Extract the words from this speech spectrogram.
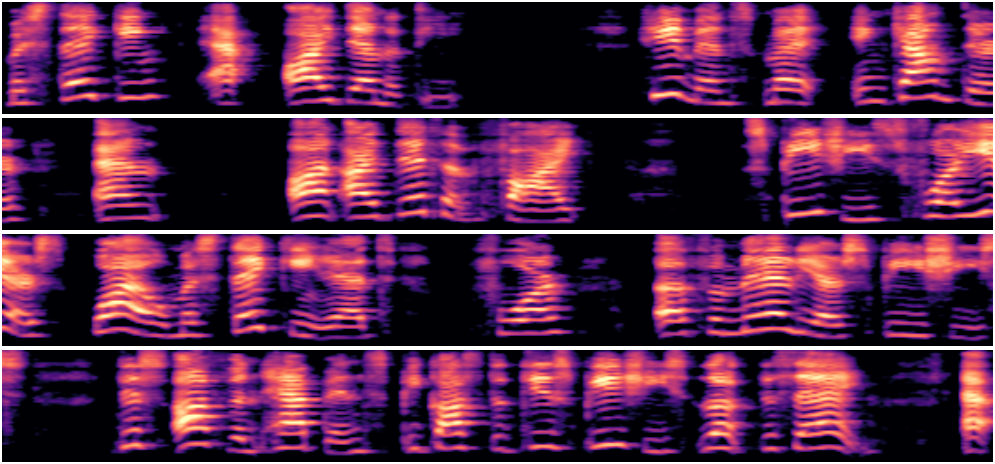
Mistaking identity. Humans may encounter an unidentified species for years while mistaking it for a familiar species. This often happens because the two species look the same, at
